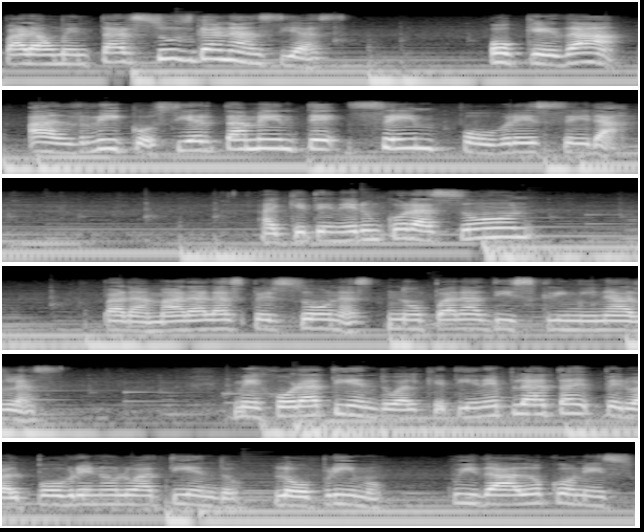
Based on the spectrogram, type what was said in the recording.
para aumentar sus ganancias o que da al rico ciertamente se empobrecerá. Hay que tener un corazón para amar a las personas, no para discriminarlas. Mejor atiendo al que tiene plata, pero al pobre no lo atiendo, lo oprimo. Cuidado con eso.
